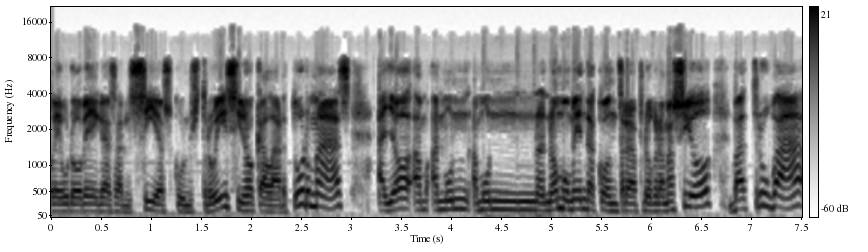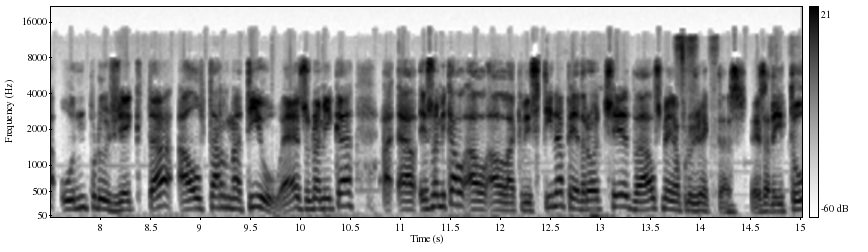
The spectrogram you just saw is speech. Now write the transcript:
l'Eurovegas en si es construís, sinó que l'Artur Mas, allò en, en, un, en un no, moment de contraprogramació, va trobar un projecte alternatiu. Eh? És una mica, eh, eh, és una mica el, el, la Cristina Pedroche dels megaprojectes. És a dir, tu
